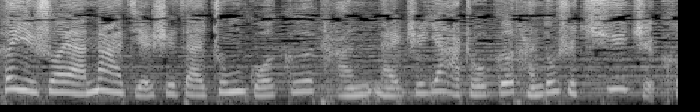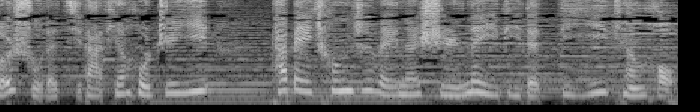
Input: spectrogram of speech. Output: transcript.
可以说呀，娜姐是在中国歌坛乃至亚洲歌坛都是屈指可数的几大天后之一。她被称之为呢是内地的第一天后，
